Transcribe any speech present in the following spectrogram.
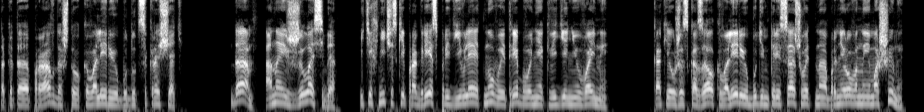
«Так это правда, что кавалерию будут сокращать?» «Да, она изжила себя, и технический прогресс предъявляет новые требования к ведению войны. Как я уже сказал, кавалерию будем пересаживать на бронированные машины,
